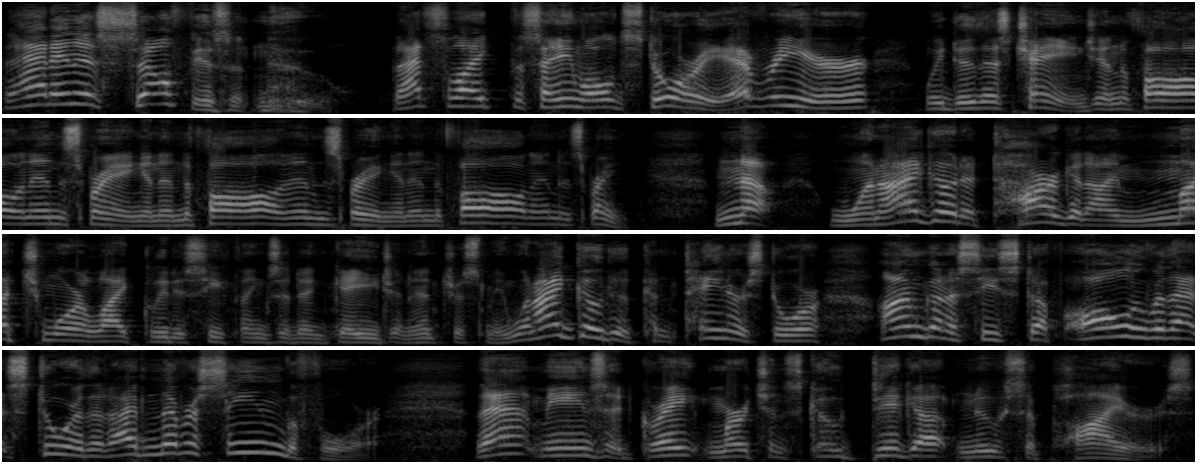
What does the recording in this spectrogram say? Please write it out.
That in itself isn't new. That's like the same old story. Every year we do this change in the fall and in the spring and in the fall and in the spring and in the fall and in the spring. No, when I go to Target, I'm much more likely to see things that engage and interest me. When I go to a container store, I'm going to see stuff all over that store that I've never seen before. That means that great merchants go dig up new suppliers.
